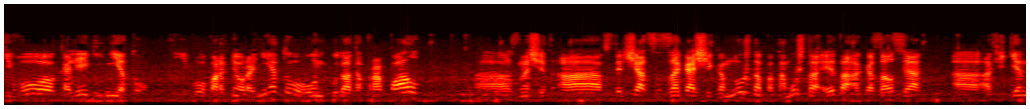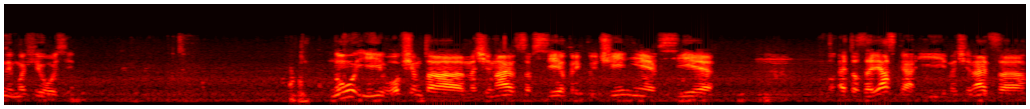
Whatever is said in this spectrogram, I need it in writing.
его коллеги нету, его партнера нету, он куда-то пропал, значит, а встречаться с заказчиком нужно, потому что это оказался а, офигенный мафиози. Ну и, в общем-то, начинаются все приключения, все... Это завязка, и начинается,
